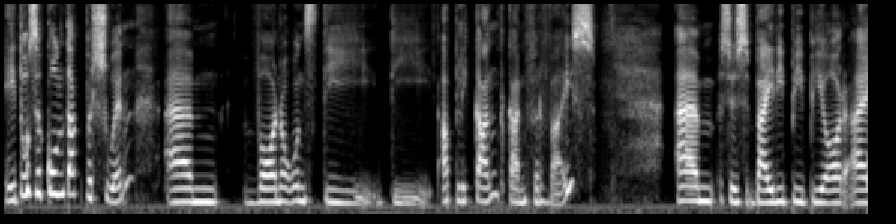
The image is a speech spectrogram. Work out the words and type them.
het ons 'n kontakpersoon, ehm um, waarna ons die die applikant kan verwys. Ehm um, soos by die PPRA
